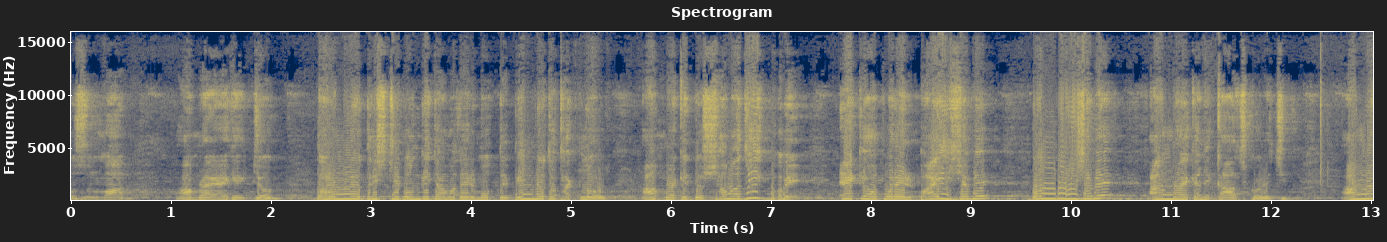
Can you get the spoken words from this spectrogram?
মুসলমান, আমরা এক একজন। ধর্মীয় দৃষ্টিভঙ্গিতে আমাদের মধ্যে ভিন্নতা থাকলেও আমরা কিন্তু সামাজিকভাবে একে অপরের ভাই হিসেবে, বন্ধু হিসেবে আমরা এখানে কাজ করেছি। আমরা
